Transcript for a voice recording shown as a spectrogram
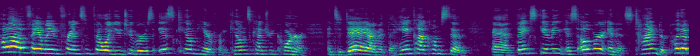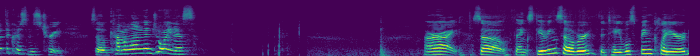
Hello, family and friends and fellow YouTubers. It's Kim here from Kim's Country Corner. And today I'm at the Hancock Homestead. And Thanksgiving is over and it's time to put up the Christmas tree. So come along and join us. Okay. All right, so Thanksgiving's over. The table's been cleared.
